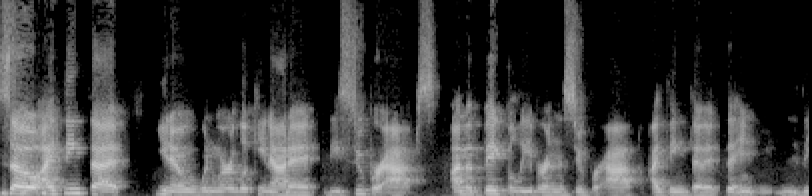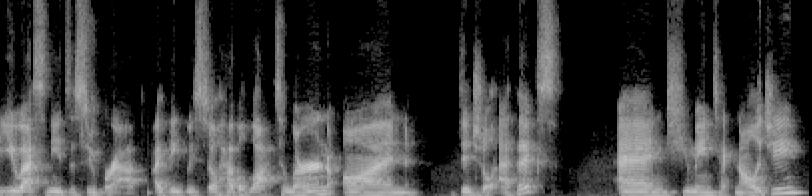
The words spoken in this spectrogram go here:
so i think that you know, when we're looking at it, these super apps, I'm a big believer in the super app. I think that the, in, the US needs a super app. I think we still have a lot to learn on digital ethics and humane technology,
